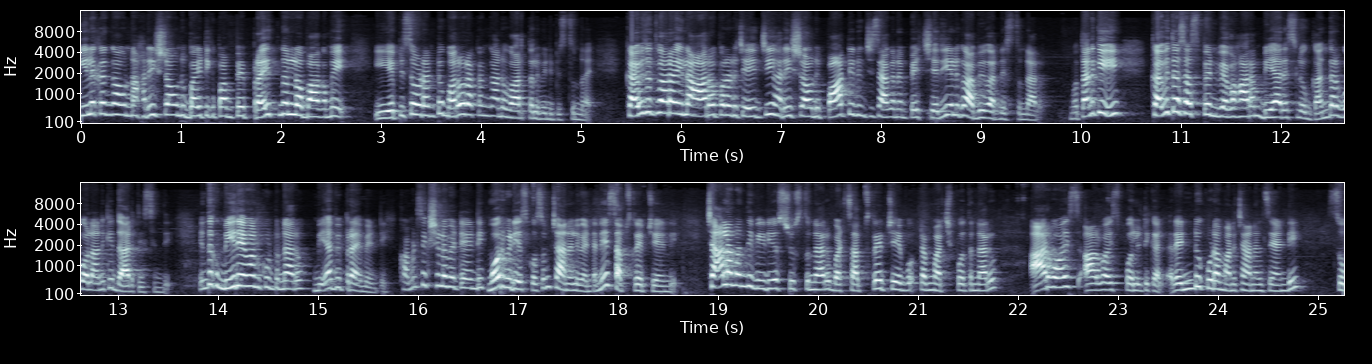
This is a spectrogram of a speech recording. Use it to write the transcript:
కీలకంగా ఉన్న హరీష్ రావును బయటికి పంపే ప్రయత్నంలో భాగమే ఈ ఎపిసోడ్ అంటూ మరో రకంగాను వార్తలు వినిపిస్తున్నాయి. కవిత ద్వారా ఇలా ఆరోపణలు చేయించి హరీష్ రావుని పార్టీ నుంచి సాగనంపే చర్యలుగా అభివర్ణిస్తున్నారు. మొత్తానికి కవిత సస్పెండ్ వ్యవహారం బీఆర్ఎస్లో గందరగోళానికి దారితీసింది. ఇందుకు మీరేమనుకుంటున్నారు? మీ అభిప్రాయం ఏంటి? కామెంట్ సెక్షన్లో పెట్టేయండి. మోర్ వీడియోస్ కోసం ఛానల్ వెంటనే సబ్స్క్రైబ్ చేయండి. చాలా మంది వీడియోస్ చూస్తున్నారు బట్ సబ్స్క్రైబ్ చేయడం మర్చిపోతున్నారు. Our voice our voice political రెండు కూడా మన ఛానల్సే అండి? సో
